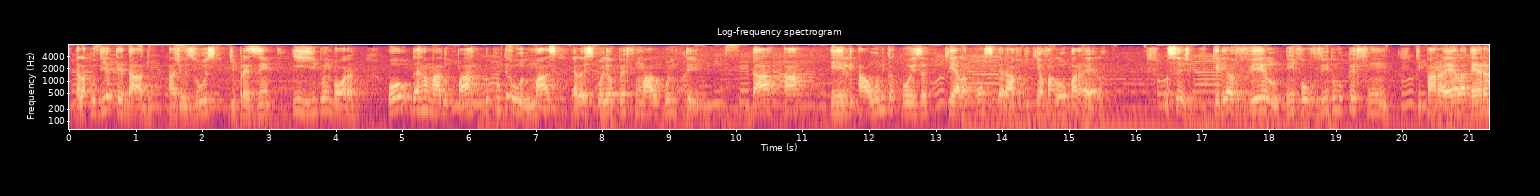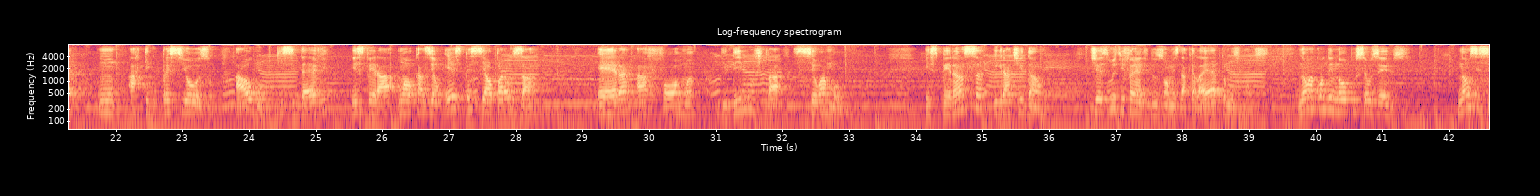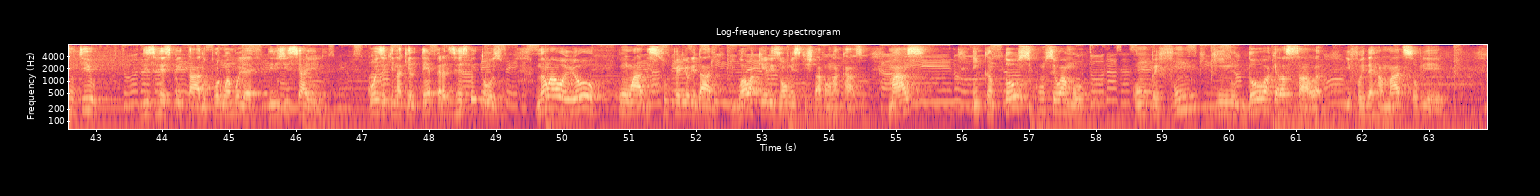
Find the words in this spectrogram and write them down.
Ela podia ter dado a Jesus de presente e ido embora, ou derramado parte do conteúdo, mas ela escolheu perfumá-lo por inteiro. Dar a ele a única coisa que ela considerava que tinha valor para ela. Ou seja, queria vê-lo envolvido no perfume, que para ela era um artigo precioso, algo que se deve esperar uma ocasião especial para usar. Era a forma de demonstrar seu amor. Esperança e gratidão. Jesus, diferente dos homens daquela época, meus irmãos, não a condenou por seus erros. Não se sentiu desrespeitado por uma mulher dirigir-se a ele, coisa que naquele tempo era desrespeitoso. Não a olhou com ar de superioridade, igual aqueles homens que estavam na casa, mas encantou-se com seu amor, com um perfume que inundou aquela sala e foi derramado sobre ele.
